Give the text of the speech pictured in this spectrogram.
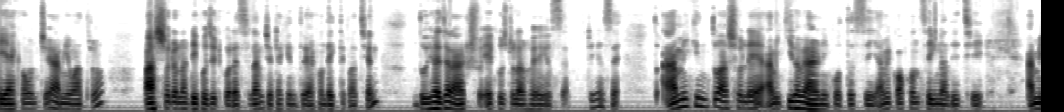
এই অ্যাকাউন্টে আমি মাত্র পাঁচশো ডলার ডিপোজিট করেছিলাম, যেটা কিন্তু এখন দেখতে পাচ্ছেন। দুই হাজার আটশো একুশ ডলার হয়ে গেছে, ঠিক আছে? তো আমি কিন্তু আসলে আমি কীভাবে আর্নিং করতেছি, আমি কখন সিগন্যাল দিচ্ছি, আমি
